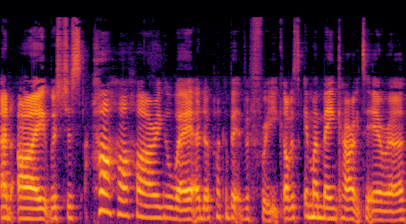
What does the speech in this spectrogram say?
and I was just ha ha haing away. I looked like a bit of a freak. I was in my main character era.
